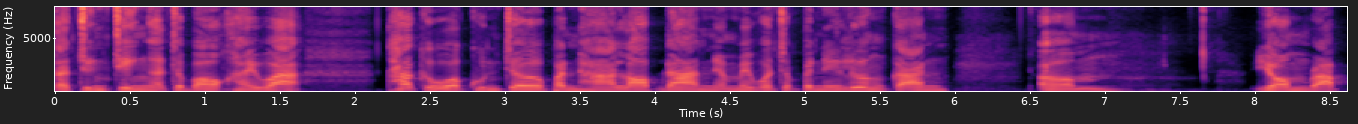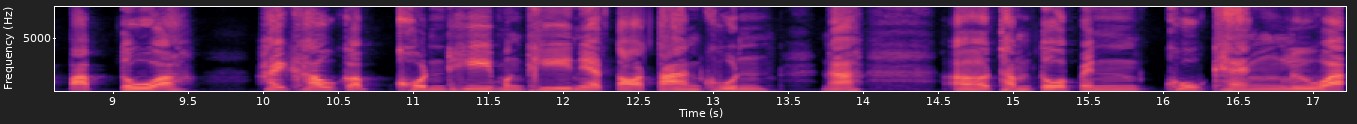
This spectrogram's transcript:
แต่จริงๆอะจะบอกให้ว่า ถ้าเกิดว่าคุณเจอปัญหารอบด้านเนี่ยไม่ว่าจะเป็นในเรื่องการเอิ่มยอมรับปรับตัวให้เข้ากับคนที่บางทีเนี่ยต่อต้านคุณ นะทำตัวเป็นคู่แข่งหรือว่า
